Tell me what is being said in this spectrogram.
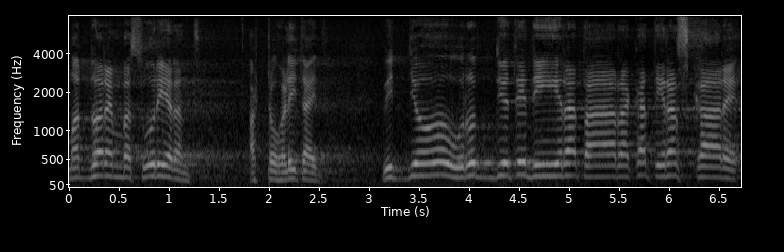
ಮಧ್ವರೆಂಬ ಸೂರ್ಯರಂತೆ. ಅಷ್ಟು ಹೊಳಿತಾ ಇದ್ದ. ವಿದ್ಯೋ ಉರುದ್ಯುತಿ ಧೀರ ತಾರಕ ತಿರಸ್ಕಾರೆ.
